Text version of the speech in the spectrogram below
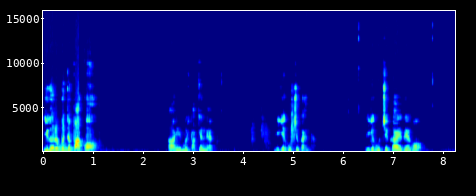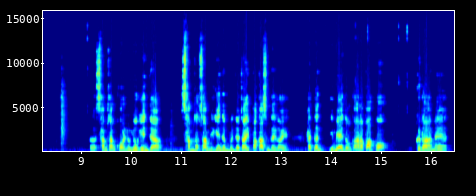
이거를 먼저 받고 아, 이뭐 바뀌었네. 이게 우측 가입니다. 이게 우측 가야 되고 어, 삼삼콜 요- 요게 이제 333 이게 이제 먼저 자 바꿨습니다 이거 하여튼 이 매도가 하나 받고 그 다음에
